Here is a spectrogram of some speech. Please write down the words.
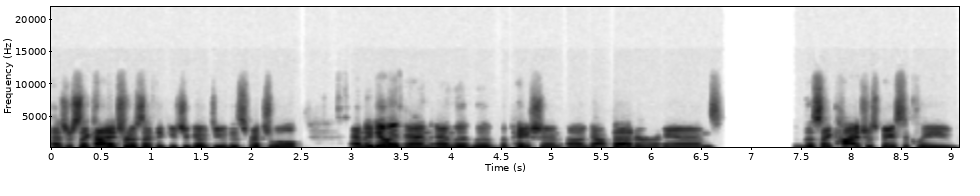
As your psychiatrist, I think you should go do this ritual and they do it and and the the, the patient uh, got better and the psychiatrist basically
